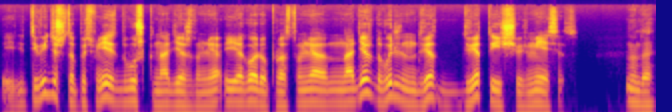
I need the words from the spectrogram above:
И ты видишь, что, допустим, есть двушка на одежду, мне, и я говорю просто, у меня на одежду выделено 2, 2000 в месяц. Ну да.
